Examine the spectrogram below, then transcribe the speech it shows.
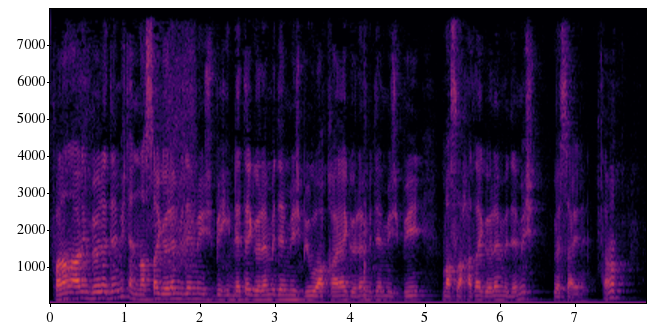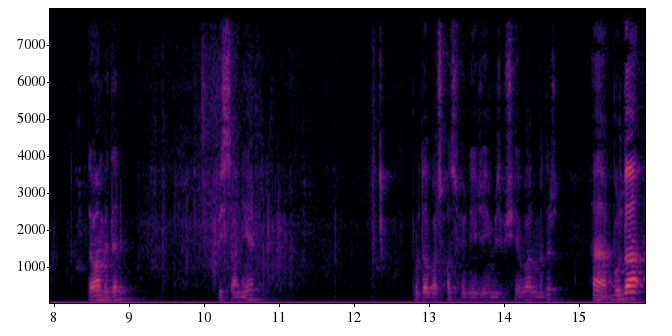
Falan alim böyle demiş yani Nas'a göre mi demiş, bir illete göre mi demiş, bir vakaya göre mi demiş, bir maslahata göre mi demiş vesaire. Tamam? Devam edelim. Bir saniye. Burada başka söyleyeceğimiz bir şey var mıdır? He, burada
